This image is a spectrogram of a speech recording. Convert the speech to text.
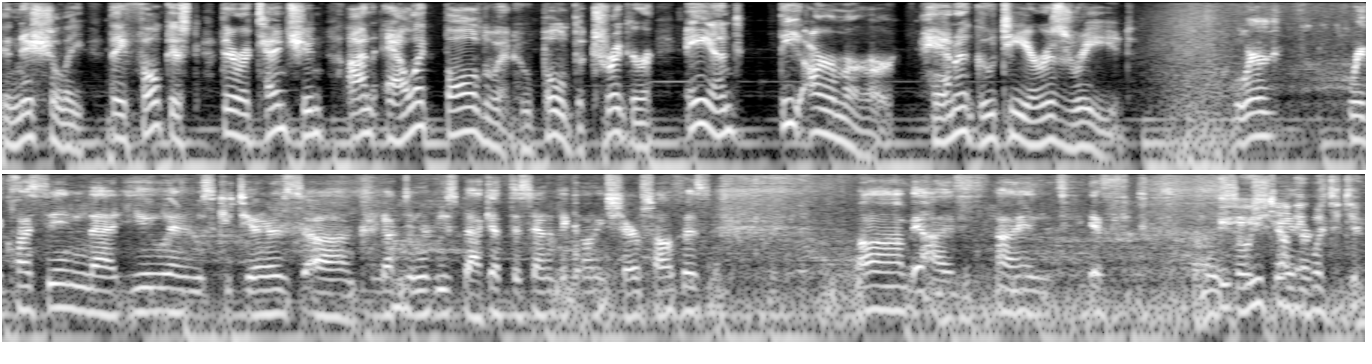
Initially, they focused their attention on Alec Baldwin, who pulled the trigger, and the armorer, Hannah Gutierrez Reed. We're requesting that you and Ms. Gutierrez uh, conduct interviews back at the Santa Fe County Sheriff's Office. Um, yeah, if, uh, and if You- you tell me what to do.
